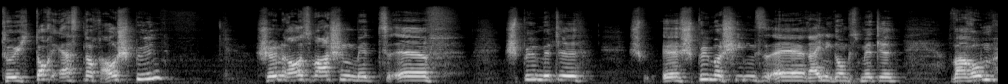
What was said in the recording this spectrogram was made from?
tue ich doch erst noch ausspülen. Schön rauswaschen mit äh, Spülmittel, Spülmaschinenreinigungsmittel. Warum?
